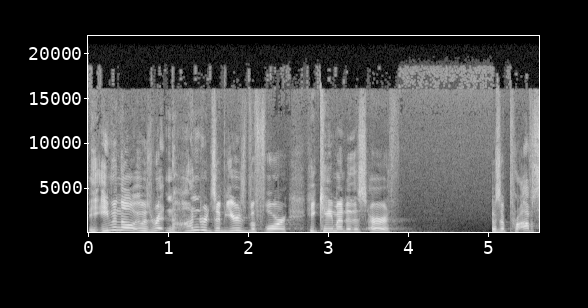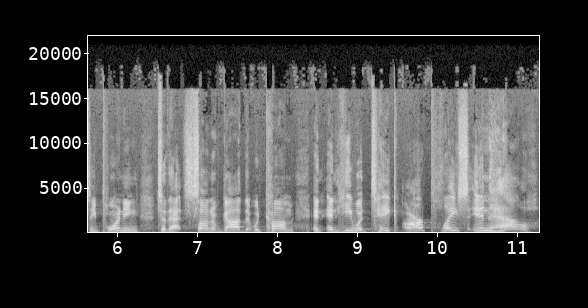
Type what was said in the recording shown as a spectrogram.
Even though it was written hundreds of years before he came onto this earth, it was a prophecy pointing to that Son of God that would come and, and he would take our place in hell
